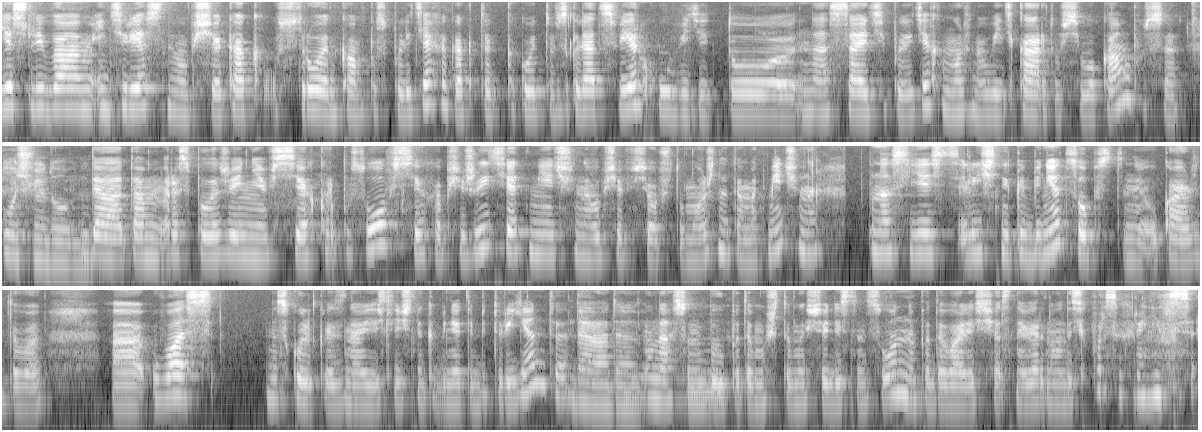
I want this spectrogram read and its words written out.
Если вам интересно вообще, как устроен кампус политеха, как-то какой-то взгляд сверху увидеть, то на сайте политеха можно увидеть карту всего кампуса. Очень удобно. Да, там расположение всех корпусов, всех общежитий отмечено, вообще все, что можно, там отмечено. У нас есть личный кабинет собственный у каждого. А, у вас, насколько я знаю, есть личный кабинет абитуриента. Да, да. У нас он был, потому что мы все дистанционно подавали. Сейчас, наверное, он до сих пор сохранился.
